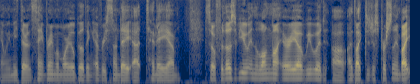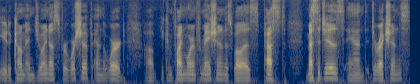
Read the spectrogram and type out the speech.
and we meet there in the St. Vrain Memorial Building every Sunday at 10 a.m. So for those of you in the Longmont area, we would uh, I'd like to just personally invite you to come and join us for worship and the Word. Uh, you can find more information as well as past messages and directions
